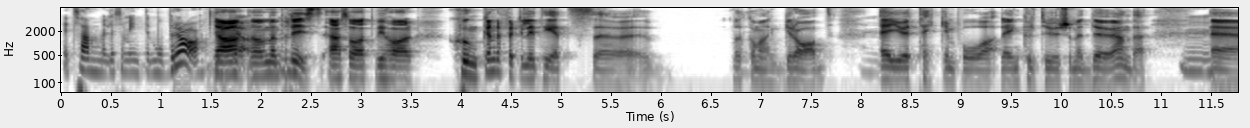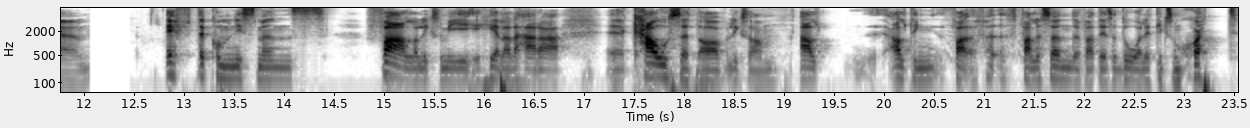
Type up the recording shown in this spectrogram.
ett samhälle som inte mår bra. Ja, jag. ja, men precis. Alltså att vi har sjunkande fertilitets... Eh, vad ska man, grad är ju ett tecken på en kultur som är döende. Mm. Eh, efter kommunismens fall och liksom i hela det här eh, kaoset av liksom allt allting fa faller sönder för att det är så dåligt liksom skött.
